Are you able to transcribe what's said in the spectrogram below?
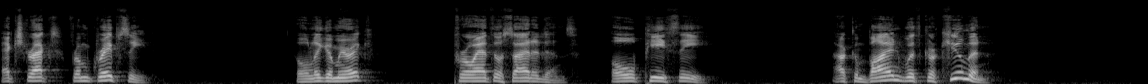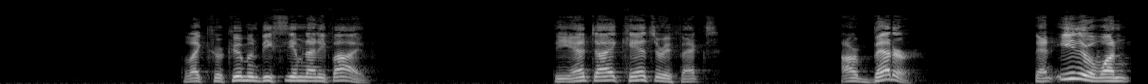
extracts from grapeseed, oligomeric proanthocyanidins, OPC, are combined with curcumin, like curcumin BCM95. The anti cancer effects are better than either one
